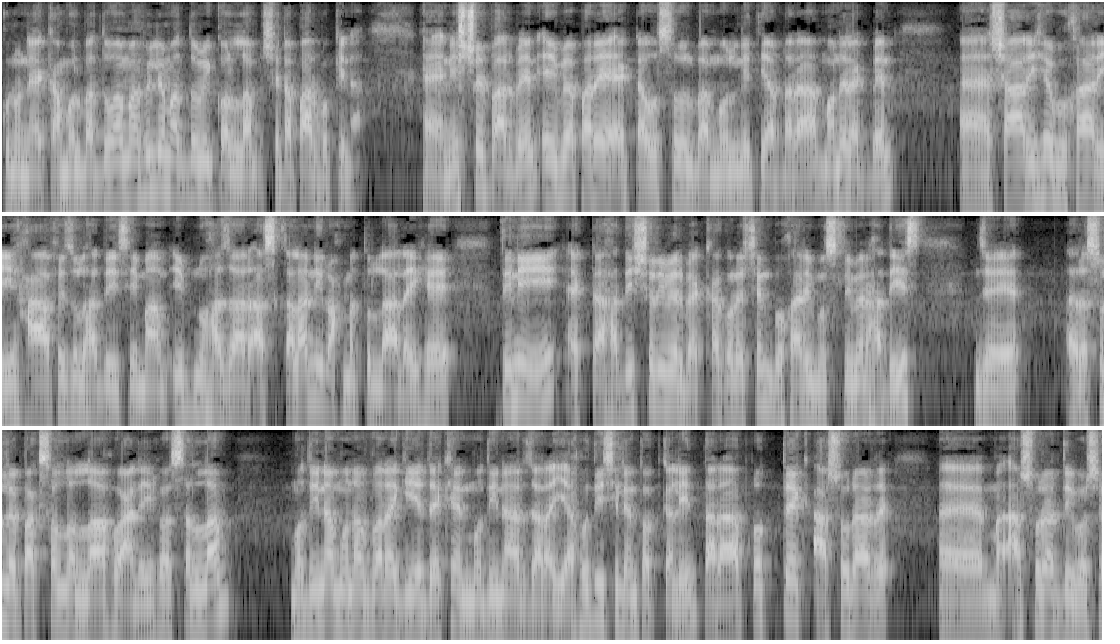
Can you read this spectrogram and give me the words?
কোনো ন্যাক আমল বা দোয়া মাহফিলের মাধ্যমে করলাম, সেটা পারব কিনা? হ্যাঁ নিশ্চয়ই পারবেন। এই ব্যাপারে একটা উসুল বা মূলনীতি আপনারা মনে রাখবেন। শাহরিহে বুখারি, হাফিজুল হাদিস ইমাম ইবনু হাজার আসকালানি রহমতুল্লাহ আলাইহে তিনি একটা হাদিস শরীফের ব্যাখ্যা করেছেন, বুখারি মুসলিমের হাদিস, যে রসুল পাক সাল্লাহ আলী আসাল্লাম মদিনা মুনাব্বারা গিয়ে দেখেন, মদিনার যারা ইয়াহুদি ছিলেন তৎকালীন, তারা প্রত্যেক আশুরার আশুরার দিবসে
